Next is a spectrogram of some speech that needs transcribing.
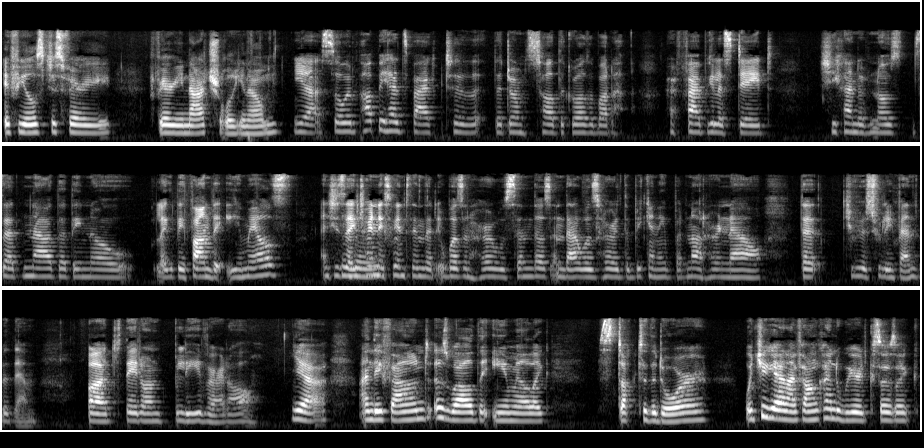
it feels just very, very natural, you know? Yeah, so when Poppy heads back to the, the dorm to tell the girls about her fabulous date, she kind of knows that now that they know, like, they found the emails, and she's like mm-hmm. trying to explain to them that it wasn't her who sent those, and that was her at the beginning, but not her now, that she was truly friends with them. But they don't believe her at all. Yeah, and they found as well the email, like, stuck to the door, which again I found kind of weird because I was like,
